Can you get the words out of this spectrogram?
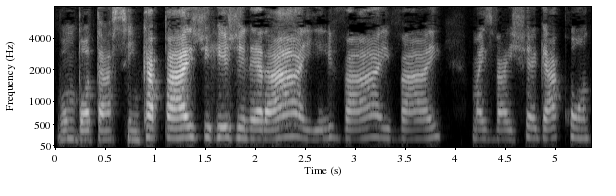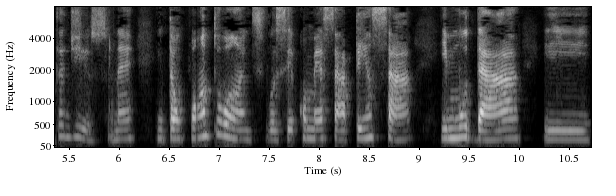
vamos botar assim, capaz de regenerar e ele vai, vai, mas vai chegar a conta disso, né? Então, quanto antes você começar a pensar e mudar e,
